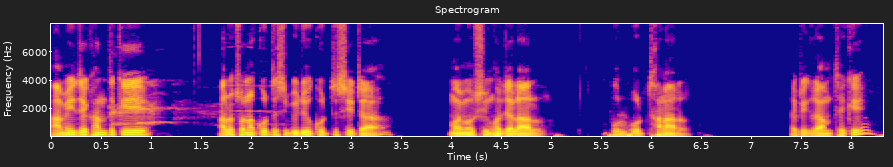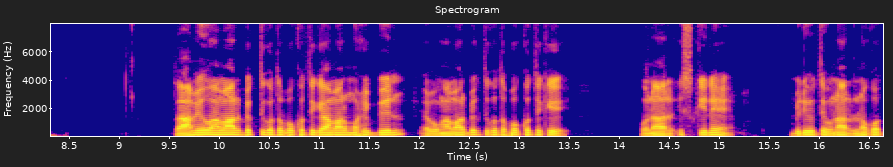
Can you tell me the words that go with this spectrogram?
আমি যেখান থেকে আলোচনা করতেছি, ভিডিও করতেছি, এটা ময়মনসিংহ জেলার ফুলপুর থানার একটি গ্রাম থেকে। তো আমিও আমার ব্যক্তিগত পক্ষ থেকে আমার মহিবিন এবং আমার ব্যক্তিগত পক্ষ থেকে ওনার স্ক্রিনে ভিডিওতে ওনার নগদ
